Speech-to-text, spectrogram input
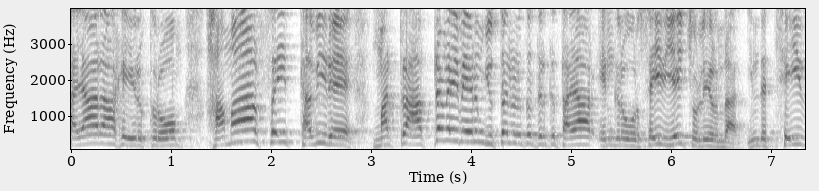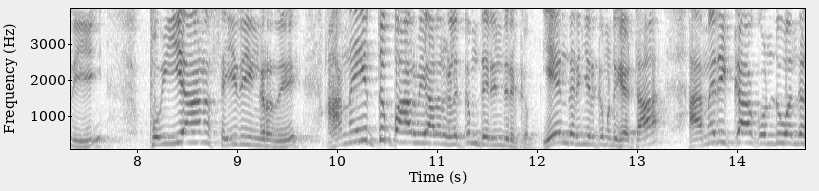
தயாராக இருக்கிறோம் ஹமாஸை தவிர மற்ற அத்தனை பேரும் யுத்த நிறுத்தத்திற்கு தயார் என்கிற ஒரு செய்தியை சொல்லியிருந்தார். இந்த செய்தி பொய்யான செய்திங்கிறது அனைத்து பார்வையாளர்களுக்கும் தெரிந்திருக்கும். ஏன் தெரிஞ்சிருக்கும்னு கேட்டால் அமெரிக்கா கொண்டு வந்த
